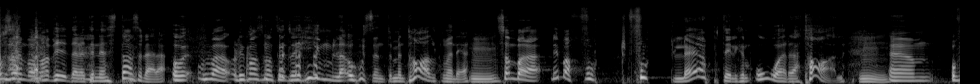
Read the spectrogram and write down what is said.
och sen var man vidare till nästa sådär. Och, och, bara, och det fanns något så himla osentimentalt med det. Som bara, det bara fort, fortlöpte i liksom åratal. Ehm, och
